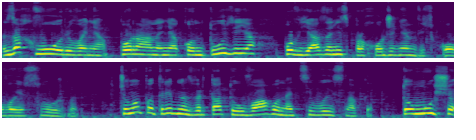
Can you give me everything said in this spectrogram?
захворювання, поранення, контузія пов'язані з проходженням військової служби. Чому потрібно звертати увагу на ці висновки? Тому що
